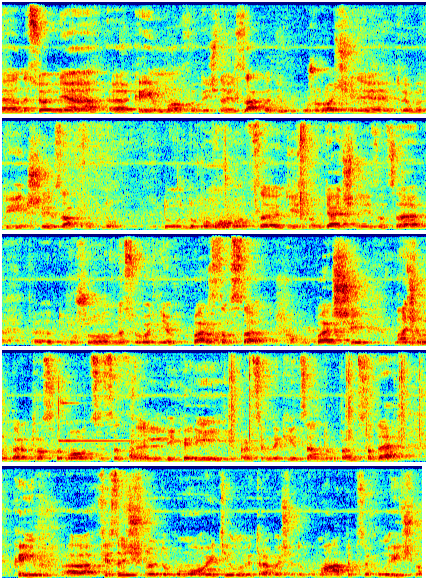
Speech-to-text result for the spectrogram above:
Е, На сьогодні, е, крім фактичної фактично із закладів Ужгородщини, отримати інші заклади ну, допомогу. Це дійсно вдячні за це, е, тому що на сьогодні, перш за все, або перші почали перетрансформовуватися це лікарі і працівники центру ПМСД. Крім е, фізичної допомоги тілу, треба ще допомагати психологічно.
